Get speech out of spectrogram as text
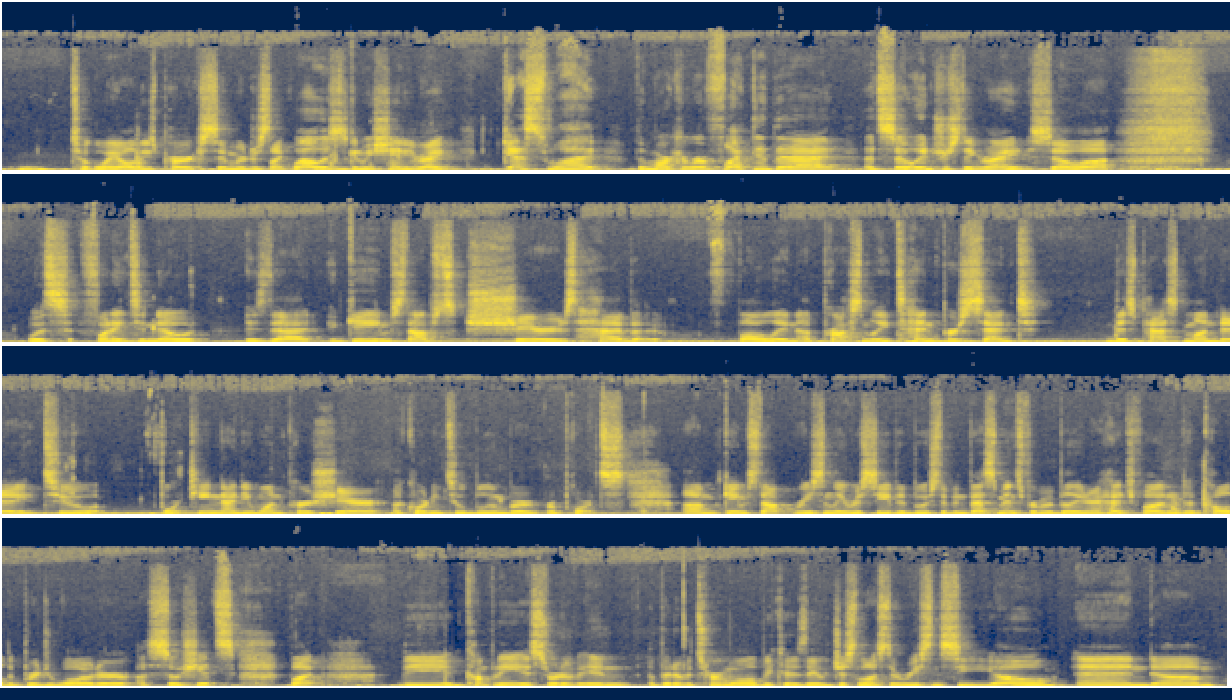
took away all these perks, and we're just like, well, this is gonna be shitty, right? Guess what? The market reflected that. That's so interesting, right? So, uh, what's funny to note is that GameStop's shares have fallen approximately 10% this past Monday to 14.91 per share, according to Bloomberg reports. Um, GameStop recently received a boost of investments from a billionaire hedge fund called Bridgewater Associates, but the company is sort of in a bit of a turmoil because they just lost their recent CEO and. Um,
